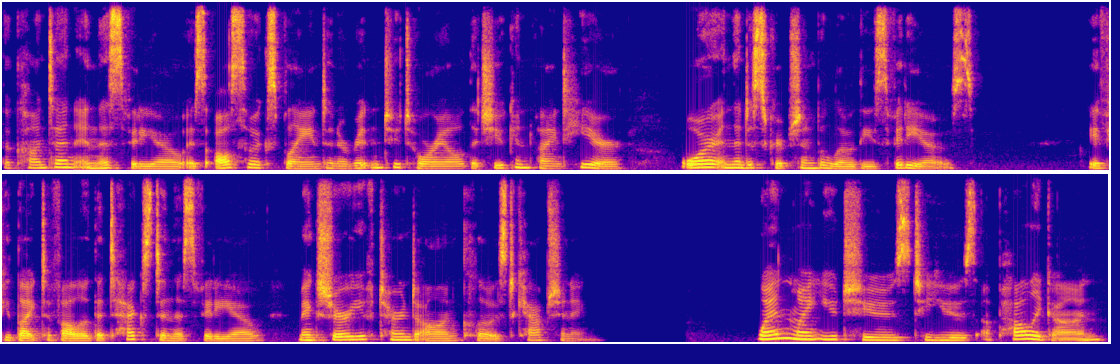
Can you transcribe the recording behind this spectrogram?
The content in this video is also explained in a written tutorial that you can find here or in the description below these videos. If you'd like to follow the text in this video, make sure you've turned on closed captioning. When might you choose to use a polygon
